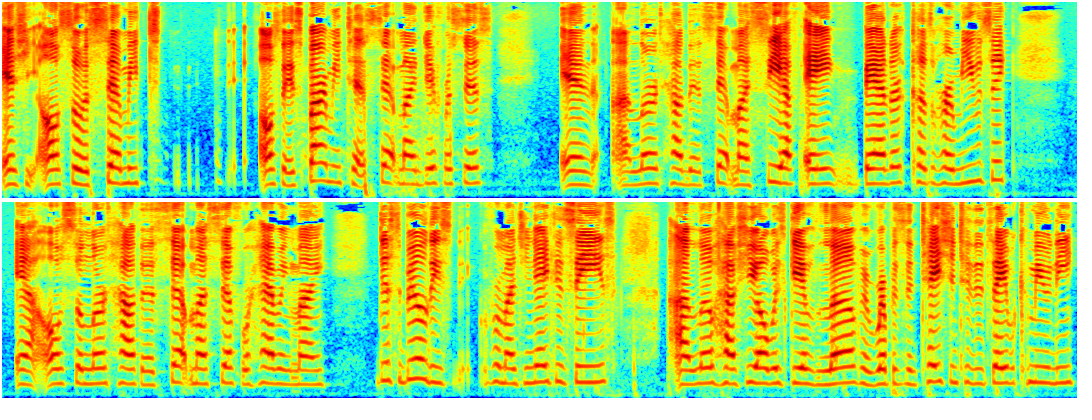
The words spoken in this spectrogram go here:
And she also accept me t- also inspired me to accept my differences. And I learned how to accept my CFA better because of her music. And I also learned how to accept myself for having my disabilities for my genetic disease. I love how she always gives love and representation to the disabled community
